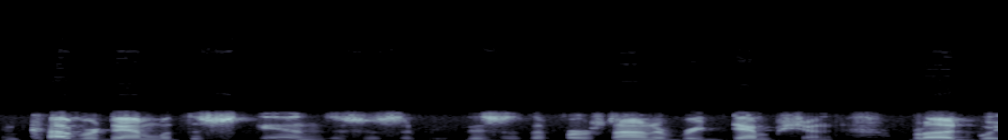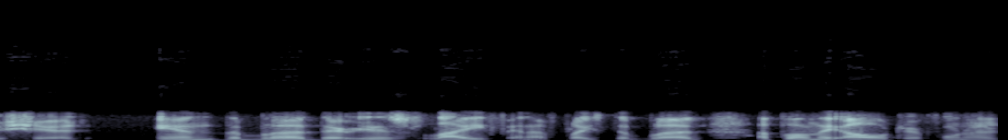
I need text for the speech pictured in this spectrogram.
and covered them with the skin. This is this is the first sign of redemption. Blood was shed. In the blood there is life, and I've placed the blood upon the altar for an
